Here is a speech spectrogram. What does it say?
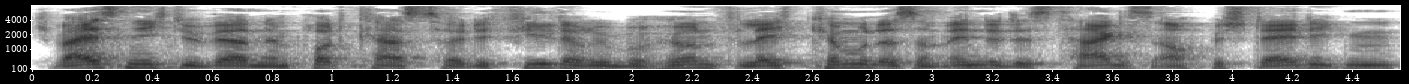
Ich weiß nicht, wir werden im Podcast heute viel darüber hören. Vielleicht können wir das am Ende des Tages auch bestätigen.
